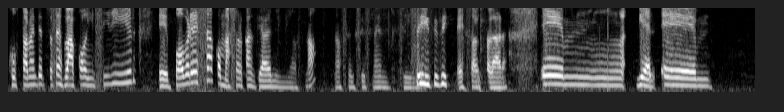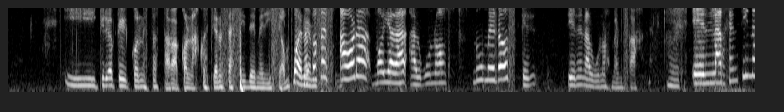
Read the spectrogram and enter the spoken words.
justamente entonces va a coincidir eh, pobreza con mayor cantidad de niños, ¿no? No sé si, Sí, sí, sí. eso es claro. Eh, bien, eh, y creo que con esto estaba con las cuestiones así de medición. Bueno, Bien. entonces ahora voy a dar algunos números que tienen algunos mensajes. En la Argentina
